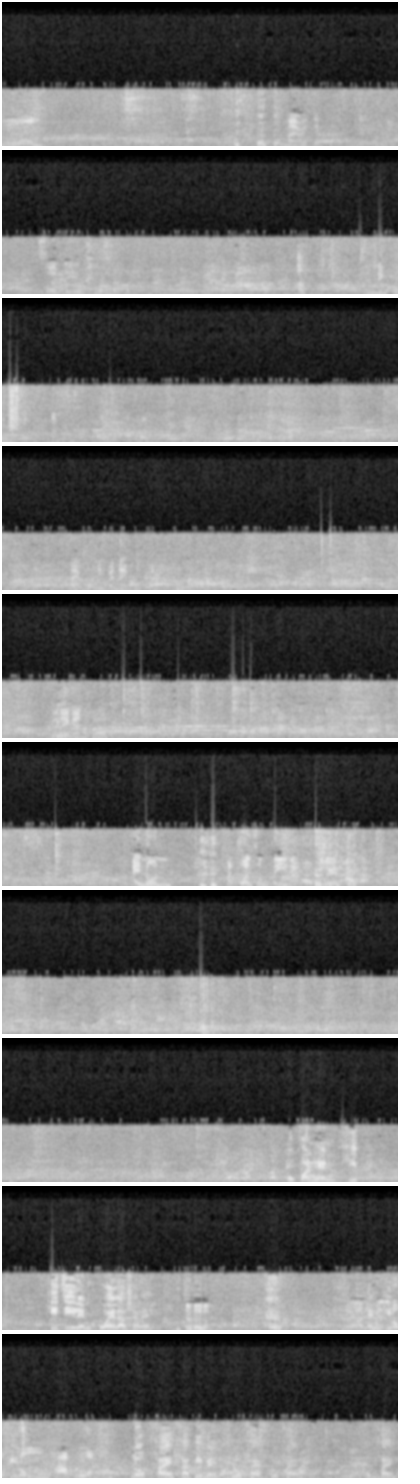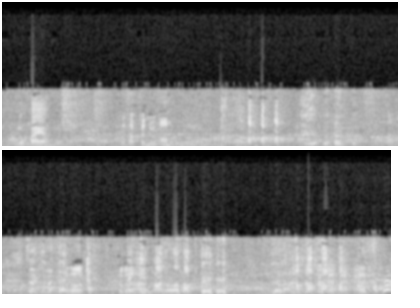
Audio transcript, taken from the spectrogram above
อืมทำไมไม่ติดสวัสดีค่ะอะเทนนิ่งเครื่องกับอันนี้ก่อนไหนพวกนี้ไปไหนหมดวะอยู่ไหนกันคะ อ้นนท์ถ้ากวนส้นตีนอะออกไปเลยนะทุกคนเห็นคลิปที่จีเล่นกล้วยแล้วใช่ไหม เห็นคลิปลงพี่ลงภาพรวมรูปใครคะพี่เบนนะรูปใครรูปใครอะรูปใครรูปใครอะโทรศัพท์ฉันอยู่อ๋อใช่ก็ได้ขอโทษขอโทษ ไอ้คลิปผ่านโทรศัพท์ตัวเอง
